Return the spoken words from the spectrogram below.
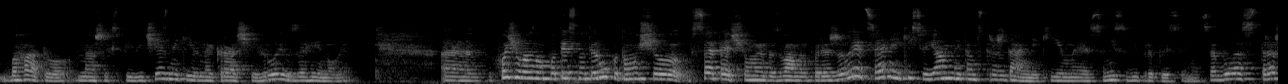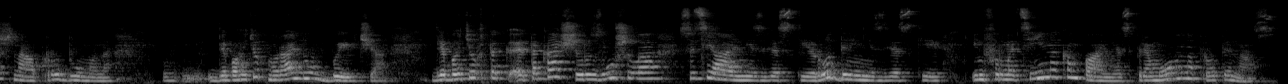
багато наших співвітчизників, найкращих героїв загинули. Е, Хочу вам потиснути руку, тому що все те, що ми з вами пережили, це не якісь уявні там страждання, які ми самі собі приписуємо. Це була страшна, продумана, для багатьох морально вбивча, для багатьох так, е, така, що розрушила соціальні зв'язки, родинні зв'язки, інформаційна кампанія спрямована проти нас.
